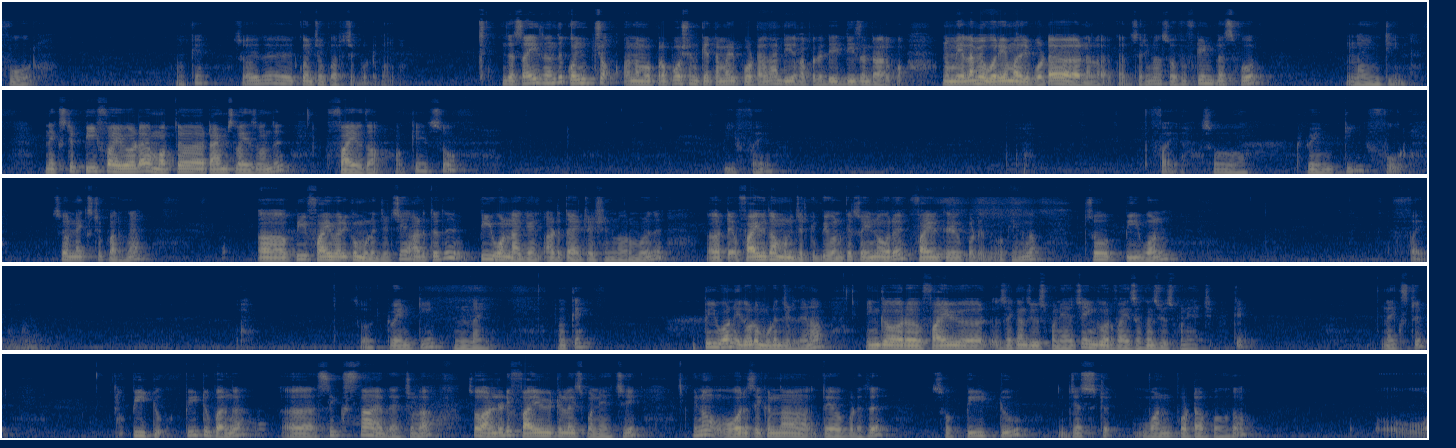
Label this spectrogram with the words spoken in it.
ஃபோர் ஓகே ஸோ இது கொஞ்சம் குறைச்சி போட்டுக்கோங்க. இந்த சைஸ் வந்து கொஞ்சம் நம்ம ப்ரொபோஷனுக்கு ஏற்ற மாதிரி போட்டால் தான் டி அப்போ டீ டீசெண்டாக இருக்கும். நம்ம எல்லாமே ஒரே மாதிரி போட்டால் நல்லா இருக்காது. சரிங்களா? So fifteen plus four nineteen next P ஃபைவோட மொத்த டைம் ஸ்லைஸ் வந்து ஃபைவ் தான். Okay so P five five so twenty four so next பாருங்கள் பி ஃபைவ் வரைக்கும் முடிஞ்சிடுச்சு. அடுத்தது பி ஒன் அகைன் அடுத்த ஐட்ரேஷனில் வரும்பொழுது ஃபைவ் தான் முடிஞ்சிருக்கு பி ஒன்க்கு ஸோ இன்னும் ஒரு ஃபைவ் தேவைப்படுது. ஓகேங்களா so P one five so twenty nine okay P one இதோட முடிஞ்சிடுது. ஏன்னா இங்கே ஒரு ஃபைவ் செகண்ட்ஸ் யூஸ் பண்ணியாச்சு. இங்கே ஒரு ஃபைவ் செகண்ட்ஸ் யூஸ் பண்ணியாச்சு. Okay next P two P two பாருங்கள் Uh, சிக்ஸ் தான் இது ஆக்சுவலாக ஸோ ஆல்ரெடி ஃபைவ் யூட்டிலைஸ் பண்ணியாச்சு. இன்னும் ஒரு செகண்ட் தான் தேவைப்படுது. So P two just one போட்டால் போதும்.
